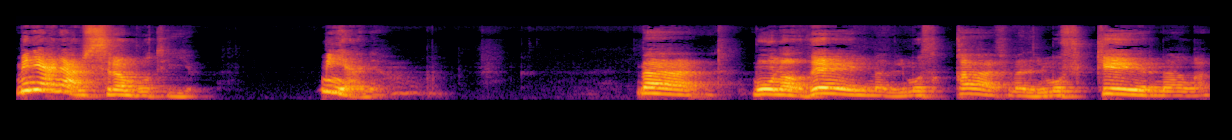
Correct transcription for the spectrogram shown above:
من يعني عبد السلام بوطية من يعني ما مناضل ما المثقف ما المفكر ما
